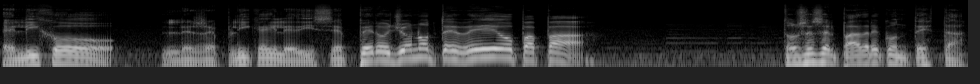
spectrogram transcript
El hijo le replica y le dice, pero yo no te veo, papá. Entonces el padre contesta,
